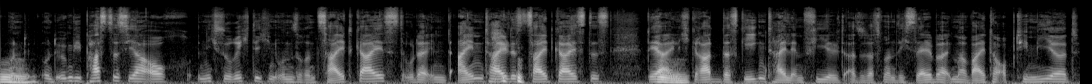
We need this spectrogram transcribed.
Und, mhm. und irgendwie passt es ja auch nicht so richtig in unseren Zeitgeist oder in einen Teil des Zeitgeistes, der mhm. eigentlich gerade das Gegenteil empfiehlt. Also, dass man sich selber immer weiter optimiert,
